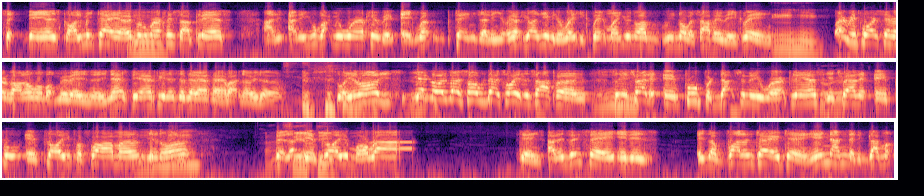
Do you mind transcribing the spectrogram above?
sick days. Cause let me tell you, if you're mm. working someplace and, and you got me working with ignorant things and you, you don't give me the right equipment, you know you know what's happening with the equipment. Mm-hmm. My report said I got home about my business. The next day I'm feeling sick and I'm back now, you know. so you know, you, you know that's how that's how it it is happening. So you mm. try to improve production in the workplace. You try to improve employee performance. You know, mm-hmm. build up employee morale things. And as I say, it is it's a voluntary thing. It ain't nothing that the government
